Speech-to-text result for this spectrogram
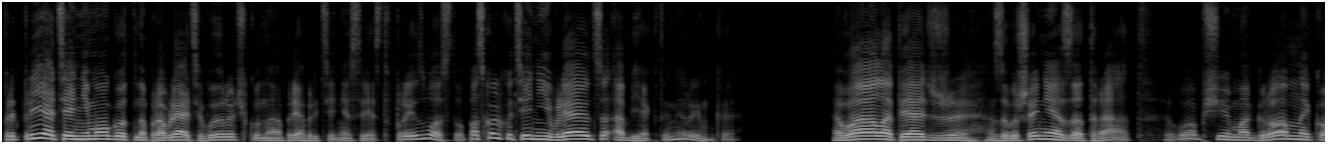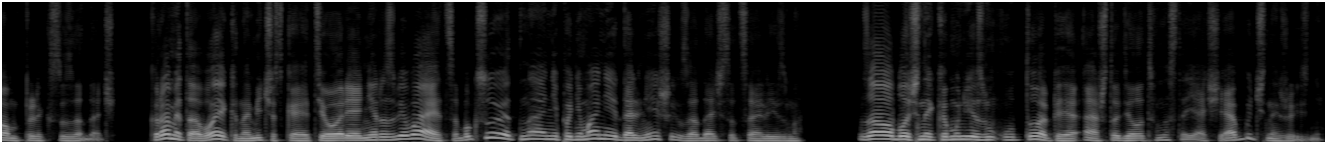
Предприятия не могут направлять выручку на приобретение средств производства, поскольку те не являются объектами рынка. Вал, опять же, завышение затрат, в общем, огромный комплекс задач. Кроме того, экономическая теория не развивается, буксует на непонимании дальнейших задач социализма. Заоблачный коммунизм — утопия, а что делать в настоящей, обычной жизни?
